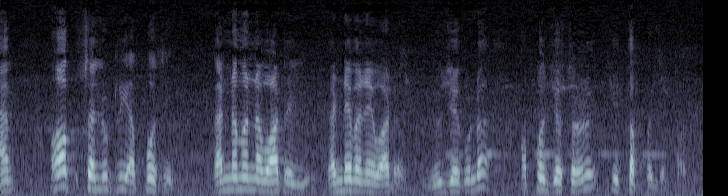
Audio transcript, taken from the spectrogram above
ఐఎమ్ అబ్సల్యూట్లీ అపోజింగ్ గండమన్న వాటర్ గండెమనే వాటర్ యూజ్ చేయకుండా అపోజ్ చేస్తున్నాను. ఇది తప్పని చెప్తాను.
